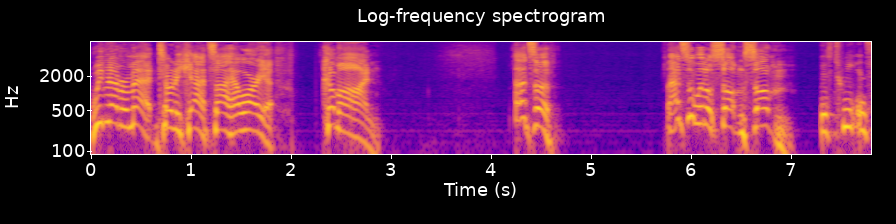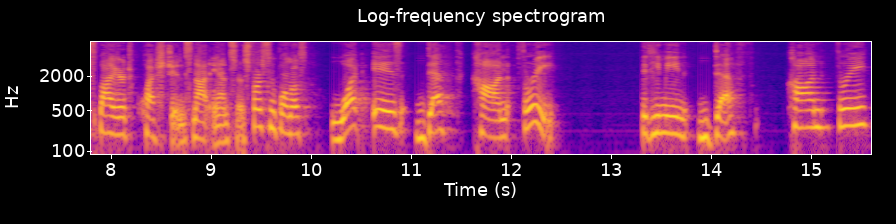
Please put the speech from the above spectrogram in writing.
we've never met. Tony Katz, hi, how are you? Come on. That's a, that's a little something something. This tweet inspired questions, not answers. First and foremost, what is DEFCON 3? Did he mean DEFCON 3,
